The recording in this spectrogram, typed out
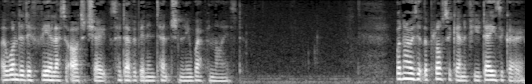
I wondered if Violetta artichokes had ever been intentionally weaponized. When I was at the plot again a few days ago,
